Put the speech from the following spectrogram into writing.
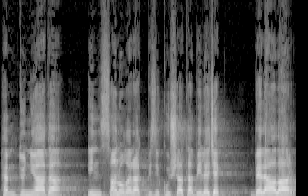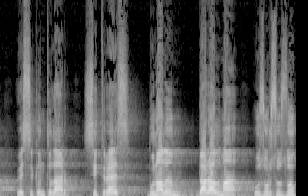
Hem dünyada insan olarak bizi kuşatabilecek belalar ve sıkıntılar, stres, bunalım, daralma, huzursuzluk,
